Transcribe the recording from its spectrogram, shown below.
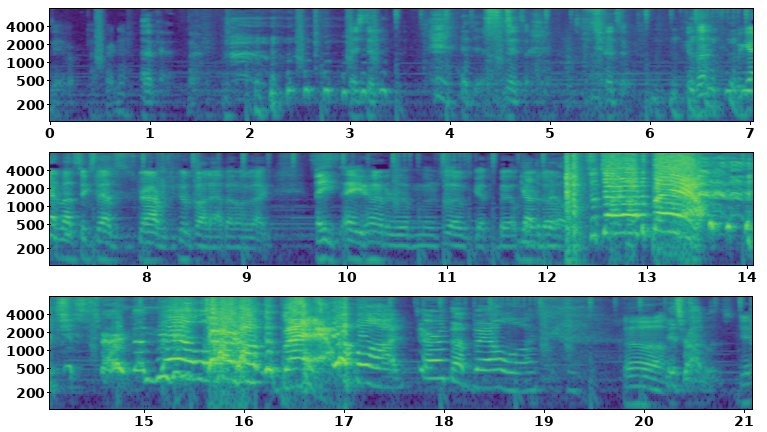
Yeah, right, right now. Okay. All right. Let's do it. it is. That's it. That's it. Because we got about 6,000 subscribers. We could have found out about only like Eight. 800 of them or so got the bell. Got the bell. on. So turn on the bell! Just turn the bell on. turn on the bell! Come on, turn the bell on. Uh, It's Rod yeah.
